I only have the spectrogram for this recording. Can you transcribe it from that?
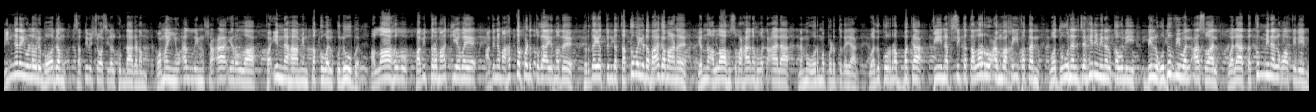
ഇങ്ങനെയുള്ള ഒരു ബോധം സത്യവിശ്വാസികൾക്കുണ്ടാകണം. അള്ളാഹു പവിത്രമാക്കിയവയെ അതിനെ മഹത്വപ്പെടുത്തുക എന്നത് ഹൃദയത്തിന്റെ തക്കുവയുടെ ഭാഗമാണ് എന്ന് അല്ലാഹു സുബ്ഹാനഹു വതആല നമ്മെ ഓർമ്മപ്പെടുത്തുകയാണ്. വദ്കുർ ആസ്വാൽ വലാ തകും മിനൽ ഗാഫിലീൻ.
